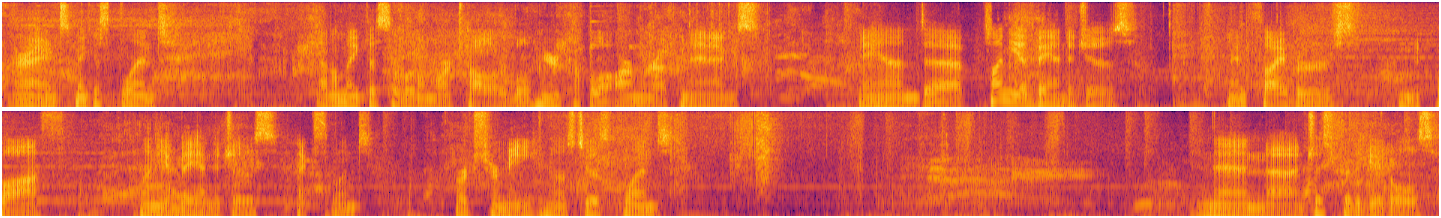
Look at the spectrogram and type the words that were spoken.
Alright, let's make a splint. That'll make this a little more tolerable. Here, a couple of armor up mags. And uh, plenty of bandages. And fibers, and cloth. Plenty of bandages. Excellent. Works for me. Let's do a splint. And then, uh, just for the giggles,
